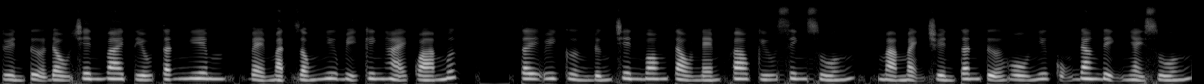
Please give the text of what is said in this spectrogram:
Tuyền tựa đầu trên vai Tiếu Tấn Nghiêm, vẻ mặt giống như bị kinh hãi quá mức. Tây Uy Cường đứng trên bong tàu ném phao cứu sinh xuống, mà Mạnh Truyền Tân tựa hồ như cũng đang định nhảy xuống,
